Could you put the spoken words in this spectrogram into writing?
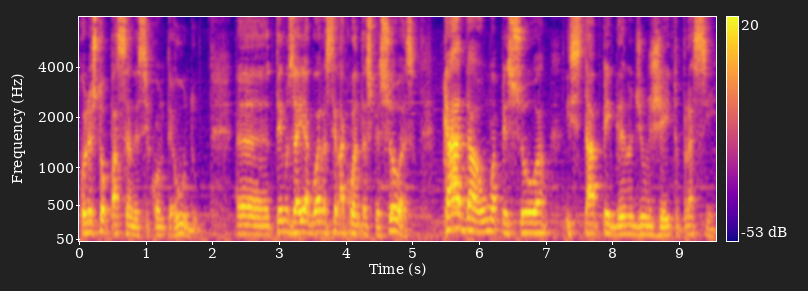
quando eu estou passando esse conteúdo, uh, temos aí agora sei lá quantas pessoas, cada uma pessoa está pegando de um jeito para si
